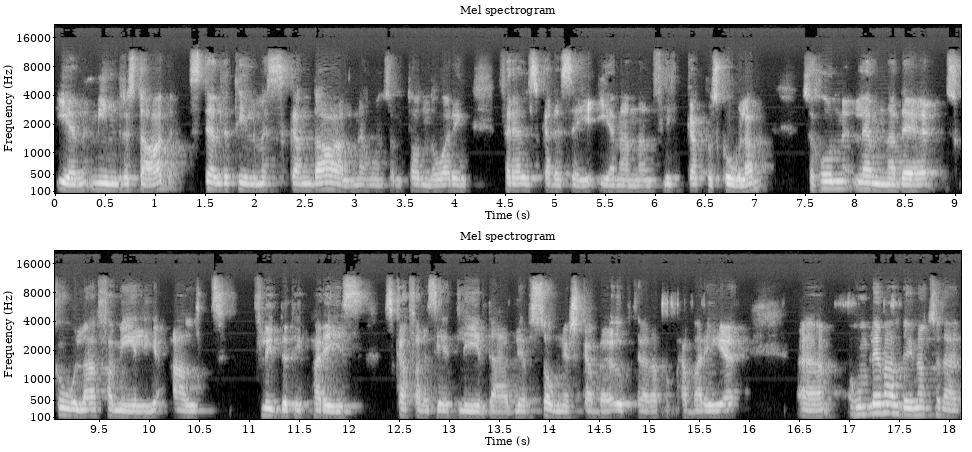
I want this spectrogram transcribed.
i en mindre stad, ställde till med skandal när hon som tonåring förälskade sig i en annan flicka på skolan. Så hon lämnade skola, familj, allt, flydde till Paris, skaffade sig ett liv där, blev sångerska, började uppträda på kabaréer. Eh, hon blev aldrig något sådär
